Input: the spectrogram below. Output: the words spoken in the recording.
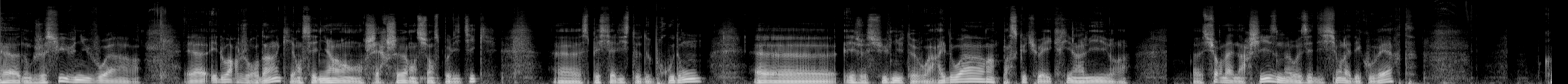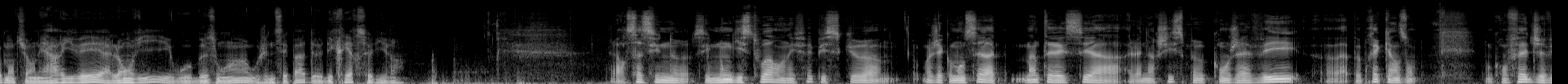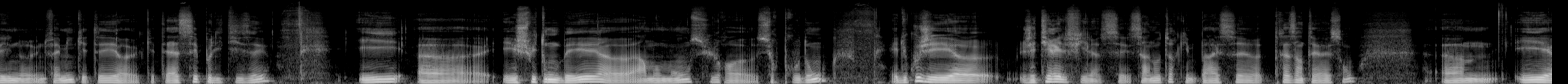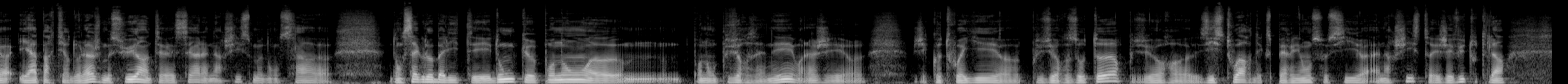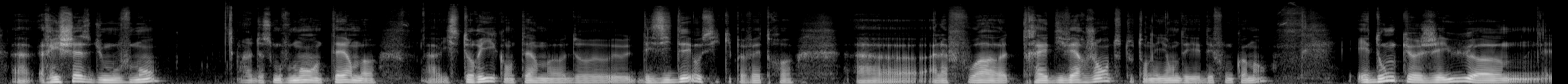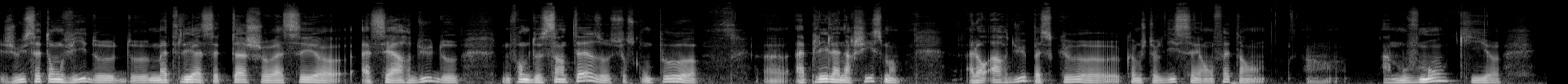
Euh, donc, je suis venu voir Édouard Jourdain, qui est enseignant-chercheur en sciences politiques, spécialiste de Proudhon. et je suis venu te voir, Édouard, parce que tu as écrit un livre sur l'anarchisme aux éditions La Découverte. Comment tu en es arrivé à l'envie ou au besoin, ou je ne sais pas, de d'écrire ce livre? Alors ça c'est une, une longue histoire en effet puisque euh, moi j'ai commencé à m'intéresser à, l'anarchisme quand j'avais euh, à peu près 15 ans. Donc en fait j'avais une, famille qui était, euh, qui était assez politisée et, et je suis tombé à un moment sur, sur Proudhon et du coup j'ai j'ai tiré le fil. C'est un auteur qui me paraissait très intéressant. Euh, et, euh, et, à partir de là, je me suis intéressé à l'anarchisme dans sa, globalité. Et donc, euh, pendant, plusieurs années, voilà, j'ai j'ai côtoyé plusieurs auteurs, plusieurs histoires d'expériences aussi anarchistes, et j'ai vu toute la richesse du mouvement, de ce mouvement en termes historiques, en termes de, des idées aussi qui peuvent être à la fois très divergentes tout en ayant des, fonds communs. Et donc euh, j'ai eu, euh, j'ai eu cette envie de, m'atteler à cette tâche assez, euh, assez ardue, de, une forme de synthèse sur ce qu'on peut appeler l'anarchisme. Alors ardu parce que, comme je te le dis, c'est en fait un, un, mouvement qui,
